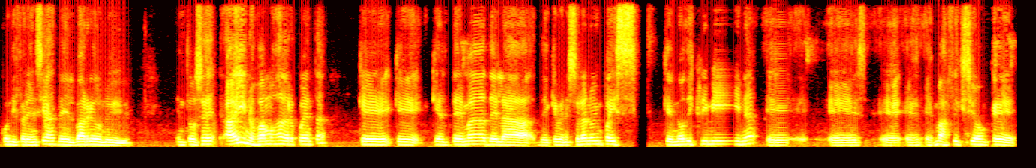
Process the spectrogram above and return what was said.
con diferencias del barrio donde vive. Entonces, ahí nos vamos a dar cuenta que, que, que el tema de, la, de que Venezuela no es un país que no discrimina eh, es, eh, es, más ficción que,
